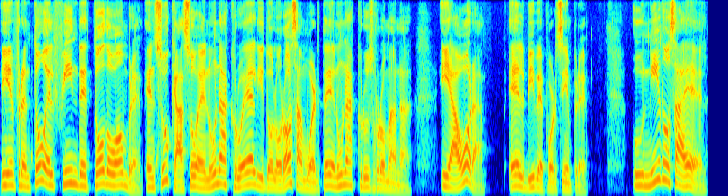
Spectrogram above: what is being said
y enfrentó el fin de todo hombre, en su caso en una cruel y dolorosa muerte en una cruz romana. Y ahora, Él vive por siempre. Unidos a Él,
